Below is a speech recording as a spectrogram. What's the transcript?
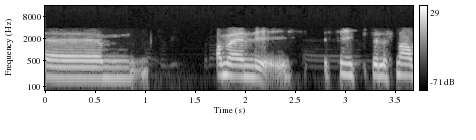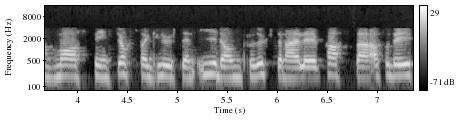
ehm, ja, men, chips eller snabbmat finns ju ofta gluten i de produkterna, eller pasta. Alltså det är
